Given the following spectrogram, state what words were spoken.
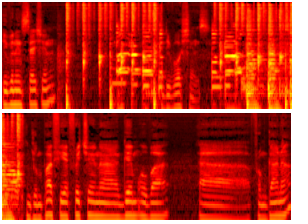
Evening session, devotions. Jumpa Fear featuring Game Over uh, from Ghana.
